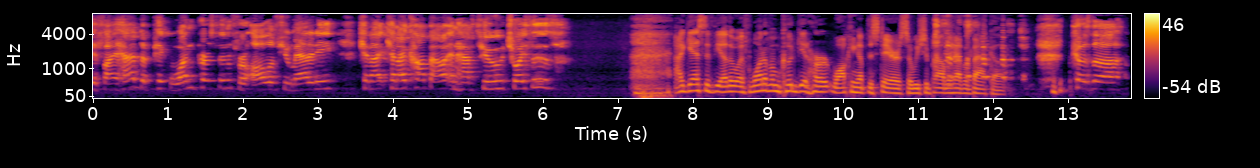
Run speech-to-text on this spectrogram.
if I had to pick one person for all of humanity, can I can I cop out and have two choices? I guess if the other, if one of them could get hurt walking up the stairs, so we should probably have a backup. Because uh,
